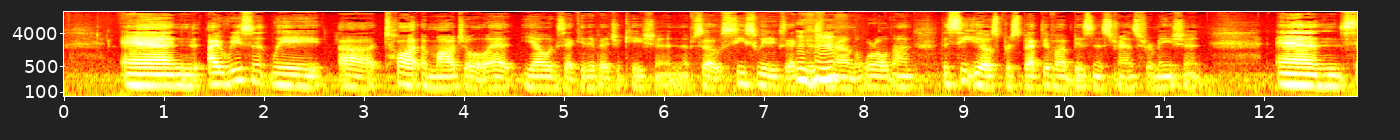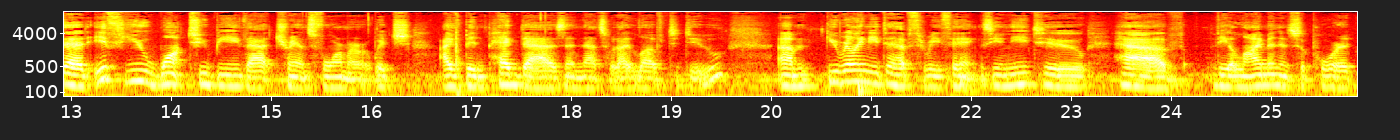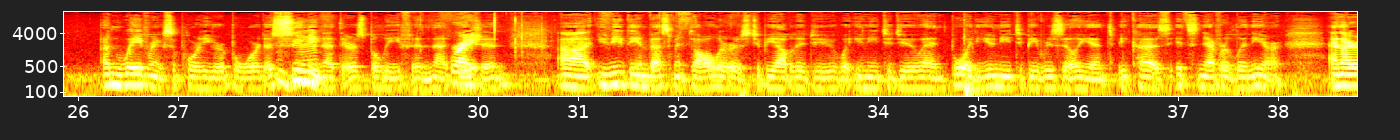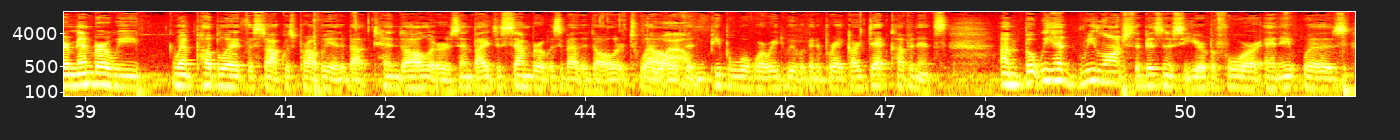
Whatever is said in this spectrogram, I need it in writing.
And I recently uh, taught a module at Yale Executive Education, so C suite executives mm-hmm. from around the world, on the CEO's perspective on business transformation. And said, if you want to be that transformer, which I've been pegged as, and that's what I love to do, um, you really need to have three things. You need to have the alignment and support, unwavering support of your board, assuming mm-hmm. that there's belief in that right. vision. Uh, you need the investment dollars to be able to do what you need to do. And boy, do you need to be resilient because it's never linear. And I remember we went public, the stock was probably at about $10. And by December, it was about a dollar twelve. Wow. And people were worried we were going to break our debt covenants. Um, but we had relaunched the business a year before, and it was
